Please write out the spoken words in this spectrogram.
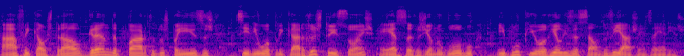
à África Austral, grande parte dos países decidiu aplicar restrições a essa região do globo e bloqueou a realização de viagens aéreas.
